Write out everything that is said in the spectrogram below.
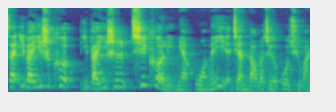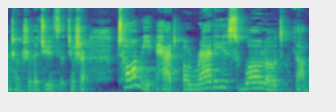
在一百一十课、一百一十七课里面，我们也见到了这个过去完成时的句子，就是 Tommy had already swallowed them。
